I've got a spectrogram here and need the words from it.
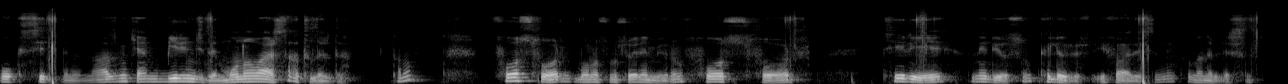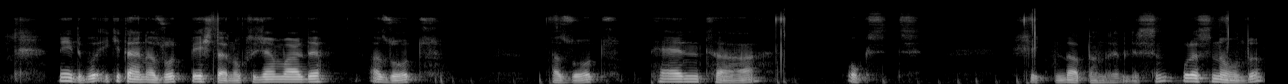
oksit demem lazımken birinci de mono varsa atılırdı. Tamam. Fosfor monosunu söylemiyorum. Fosfor tri ne diyorsun? Klorür ifadesini kullanabilirsin. Neydi bu? İki tane azot, beş tane oksijen vardı. Azot, azot, penta, oksit şeklinde adlandırabilirsin. Burası ne oldu?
